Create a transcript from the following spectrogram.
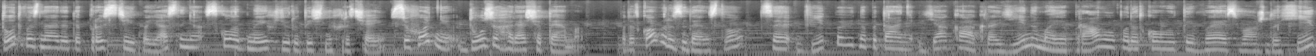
Тут ви знайдете прості пояснення складних юридичних речей. Сьогодні дуже гаряча тема. Податкове резидентство це відповідь на питання, яка країна має право оподатковувати весь ваш дохід,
